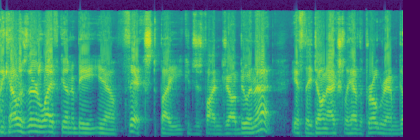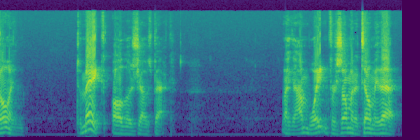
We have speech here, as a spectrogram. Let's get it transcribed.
like, how is their life going to be, you know, fixed by you could just find a job doing that if they don't actually have the program going to make all those jobs back? Like, I'm waiting for someone to tell me that.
